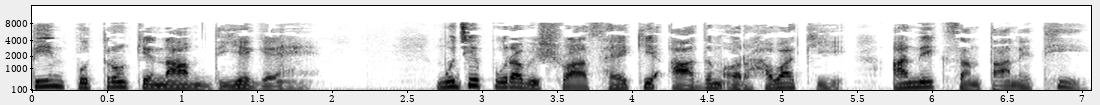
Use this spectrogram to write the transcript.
तीन पुत्रों के नाम दिए गए हैं? मुझे पूरा विश्वास है कि आदम और हवा की अनेक संतानें थी,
